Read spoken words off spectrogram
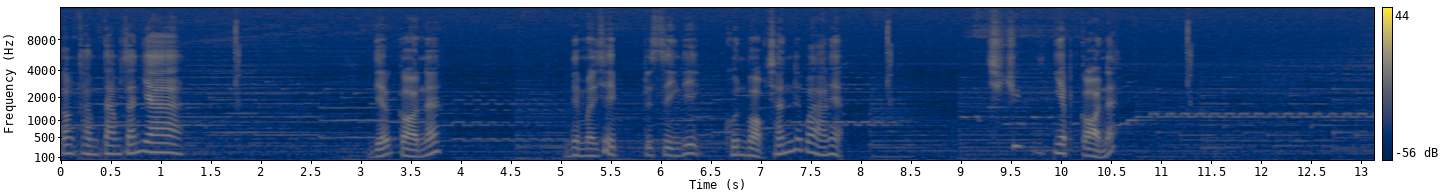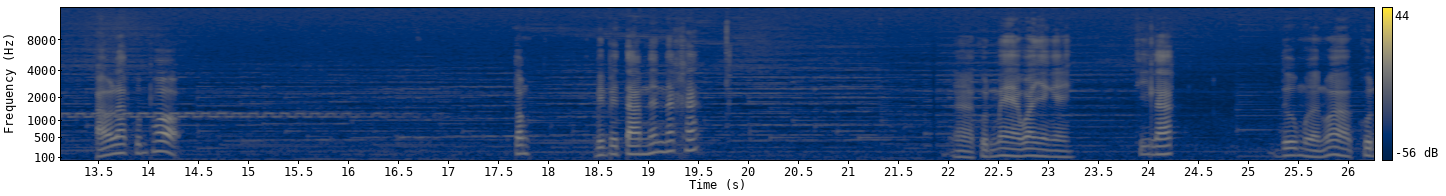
ต้องทำตามสัญญา เดี๋ยวก่อนนะเดี๋ยวไม่ใช่เป็นสิ่งที่ คุณบอกฉันหรือเปล่าเนี่ยเงียบก่อนนะ เอาละคุณพ่อ ต้องเป็นไปตามนั้นนะคะคุณแม่ว่ายังไง ที่รัก ดูเหมือนว่าคุณ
